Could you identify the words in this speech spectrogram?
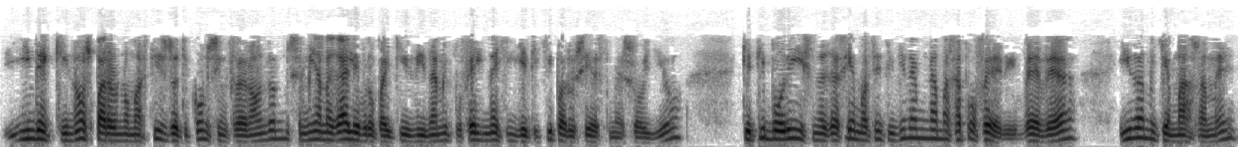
είναι κοινός παρονομαστής ζωτικών συμφερόντων σε μια μεγάλη ευρωπαϊκή δύναμη που θέλει να έχει ηγετική παρουσία στη Μεσόγειο και τι μπορεί η συνεργασία με αυτή τη δύναμη να μας αποφέρει. Βέβαια, είδαμε και μάθαμε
